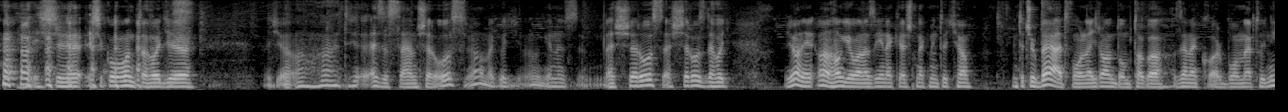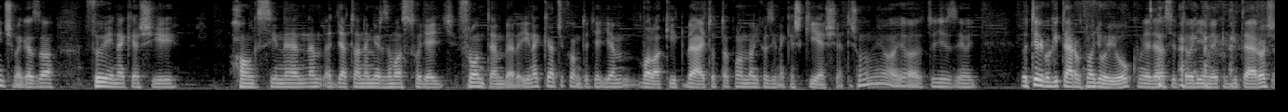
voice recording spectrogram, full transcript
Hogy, és, és akkor mondta, hogy, hogy hát ez a szám se rossz, ja, meg hogy igen, ez, ez se rossz, ez se rossz, de hogy olyan, olyan hangja van az énekesnek, mint hogyha, mint csak beállt volna egy random tag a zenekarból, mert hogy nincs meg ez a főénekesi hangszínen, nem, egyáltalán nem érzem azt, hogy egy frontember énekel, csak amit, hogy egy ilyen valakit beállítottak volna, amikor az énekes kiesett. És mondom, jaj, jaj, hogy, ez, hogy de tényleg a gitárok nagyon jók, ugye azt hittem, hogy én vagyok a gitáros.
